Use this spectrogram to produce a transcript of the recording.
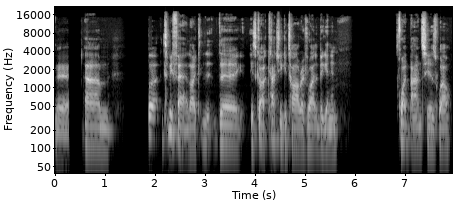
Yeah, Um, but to be fair, like the, the it's got a catchy guitar riff right at the beginning, quite bouncy as well,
